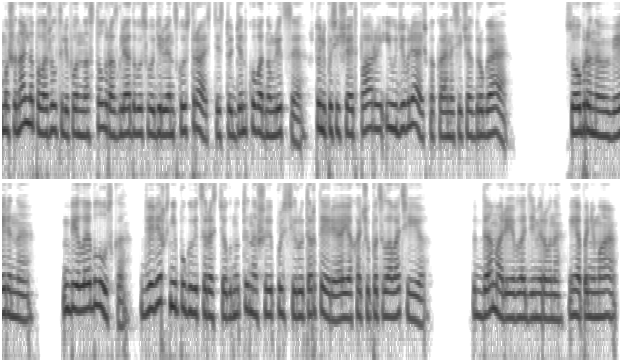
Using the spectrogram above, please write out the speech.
Машинально положил телефон на стол, разглядываю свою деревенскую страсть и студентку в одном лице, что не посещает пары, и удивляюсь, какая она сейчас другая. Собранная, уверенная. Белая блузка. Две верхние пуговицы расстегнуты, на шее пульсирует артерия, а я хочу поцеловать ее. Да, Мария Владимировна, я понимаю.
